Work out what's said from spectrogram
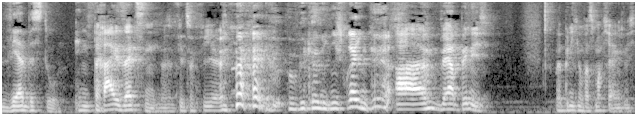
Wer bist du? In drei Sätzen. Das ist viel zu viel. Wie kann ich nicht sprechen? Äh, wer bin ich? Wer bin ich und was mache ich eigentlich?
